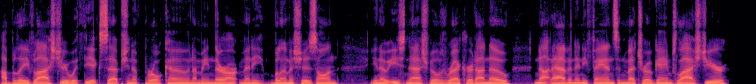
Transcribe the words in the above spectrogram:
I believe last year, with the exception of Pearl-Cohn, I mean, there aren't many blemishes on, you know, East Nashville's record. I know not having any fans in Metro games last year,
